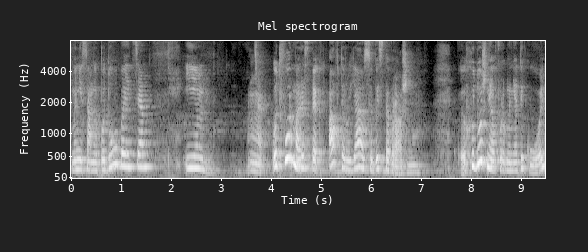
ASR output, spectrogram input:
мені саме подобається. І от форма респект автору я особисто вражена. Художнє оформлення деколь.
